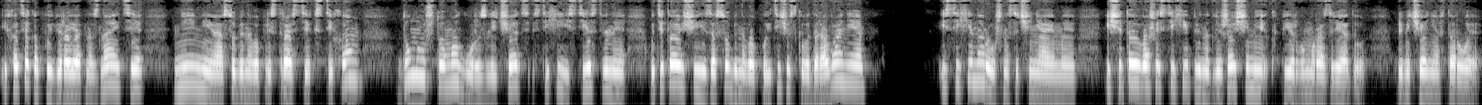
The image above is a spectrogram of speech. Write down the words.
и хотя, как вы, вероятно, знаете, не имею особенного пристрастия к стихам, думаю, что могу различать стихи естественные, вытекающие из особенного поэтического дарования, и стихи нарочно сочиняемые, и считаю ваши стихи принадлежащими к первому разряду. Примечание второе.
